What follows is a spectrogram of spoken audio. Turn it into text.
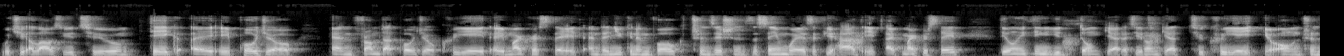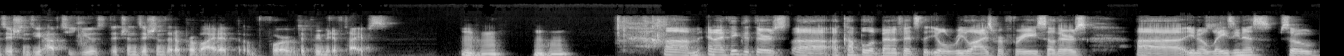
which allows you to take a, a POJO and from that POJO create a microstate and then you can invoke transitions the same way as if you had a type microstate. The only thing you don't get is you don't get to create your own transitions. You have to use the transitions that are provided for the primitive types. Mm-hmm. Mm-hmm. Um, and I think that there's uh, a couple of benefits that you'll realize for free. So there's, uh, you know, laziness. So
